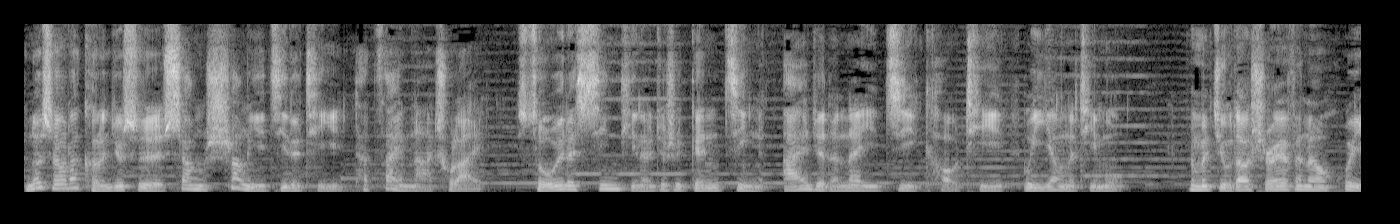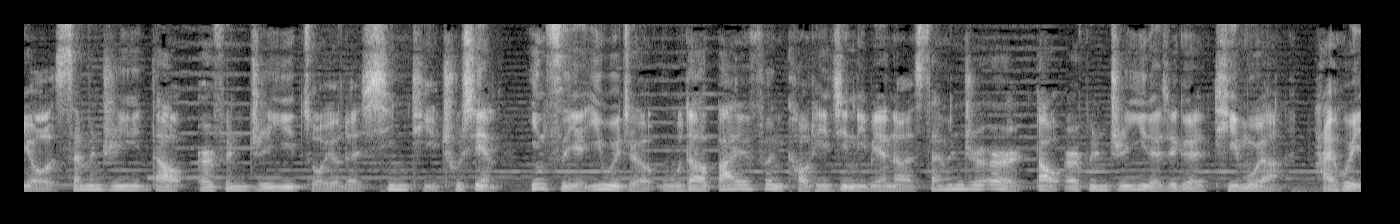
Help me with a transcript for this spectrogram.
很多时候它可能就是上上一季的题，它再拿出来。所谓的新题呢，就是跟紧挨着的那一季考题不一样的题目。那么九到十月份呢，会有三分之一到二分之一左右的新题出现。因此也意味着五到八月份考题季里面呢，三分之二到二分之一的这个题目呀，还会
